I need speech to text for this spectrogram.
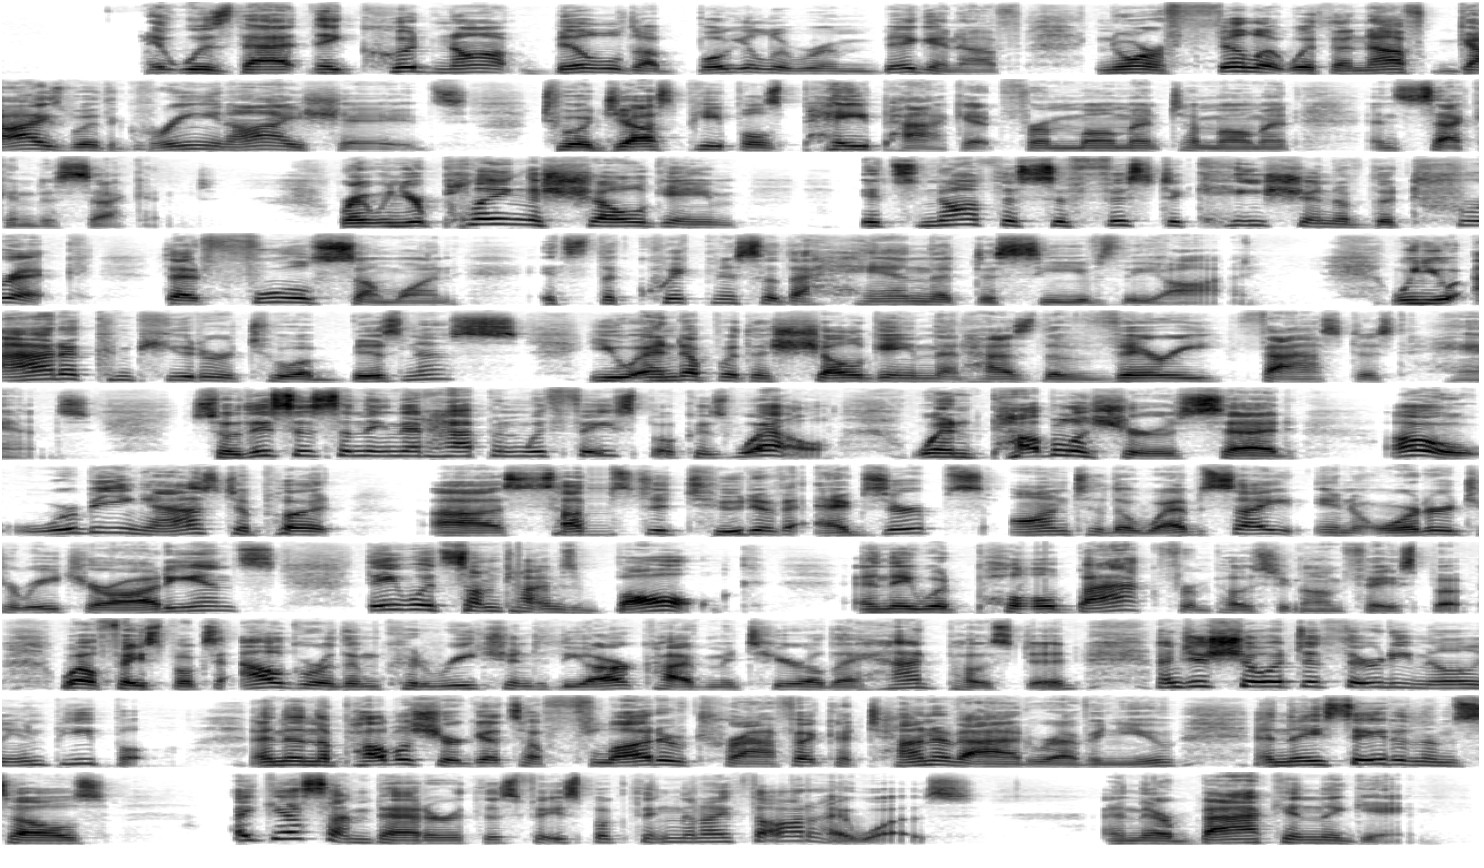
It was that they could not build a boiler room big enough, nor fill it with enough guys with green eye shades to adjust people's pay packet from moment to moment and second to second. Right? When you're playing a shell game, it's not the sophistication of the trick that fools someone, it's the quickness of the hand that deceives the eye. When you add a computer to a business, you end up with a shell game that has the very fastest hands. So this is something that happened with Facebook as well. When publishers said, oh, we're being asked to put uh, substitutive excerpts onto the website in order to reach our audience, they would sometimes balk and they would pull back from posting on Facebook. Well, Facebook's algorithm could reach into the archive material they had posted and just show it to 30 million people. And then the publisher gets a flood of traffic, a ton of ad revenue, and they say to themselves, I guess I'm better at this Facebook thing than I thought I was. And they're back in the game.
